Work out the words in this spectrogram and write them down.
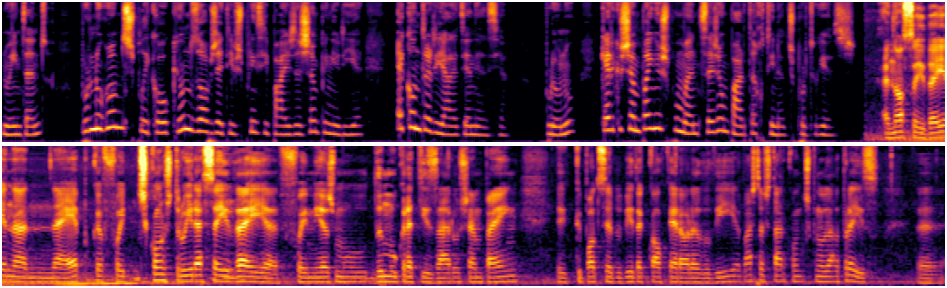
No entanto, Bruno Gomes explicou que um dos objetivos principais da champanharia é contrariar a tendência. Bruno quer que o champanhe e o espumante sejam parte da rotina dos portugueses. A nossa ideia na, na época foi desconstruir essa ideia, foi mesmo democratizar o champanhe, eh, que pode ser bebido a qualquer hora do dia, basta estar com disponibilidade para isso. Uh,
